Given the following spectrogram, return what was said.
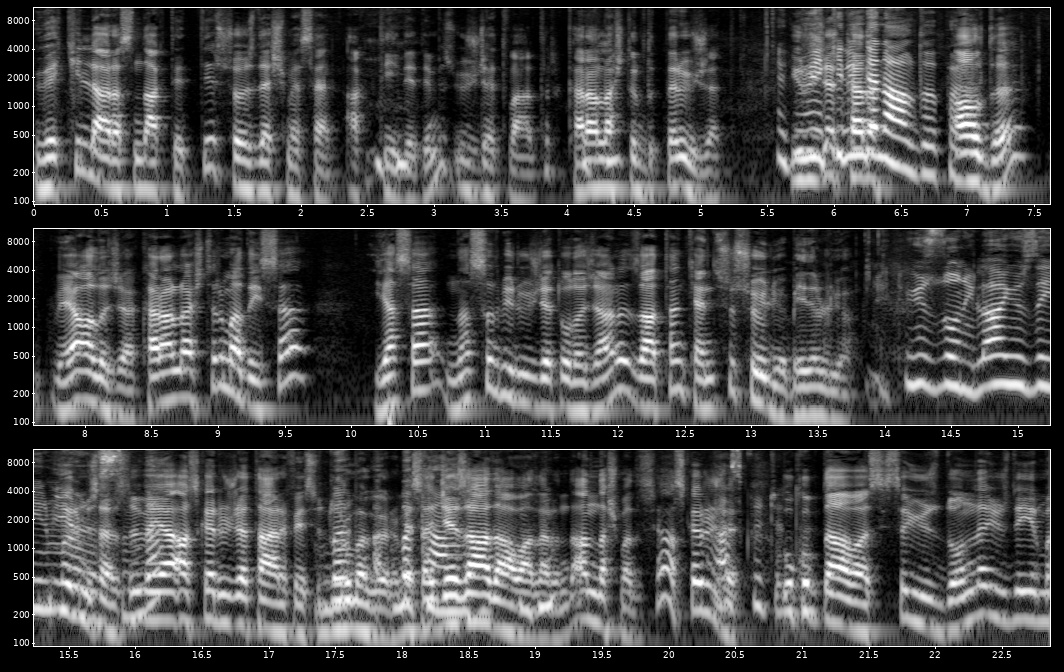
müvekkille arasında aktettiği sözleşmesel akdi dediğimiz ücret vardır. Kararlaştırdıkları ücret. Müvekkilinden karar- aldığı para. Aldı veya alacağı. Kararlaştırmadıysa yasa nasıl bir ücret olacağını zaten kendisi söylüyor, belirliyor. %10 ila %20 20 arasında. arası veya asgari ücret tarifesi Ba- duruma göre. Mesela bakan- ceza davalarında anlaşmadıysa asgari ücret. Asgari ücret. Hukuk davası ise %10 ile %20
